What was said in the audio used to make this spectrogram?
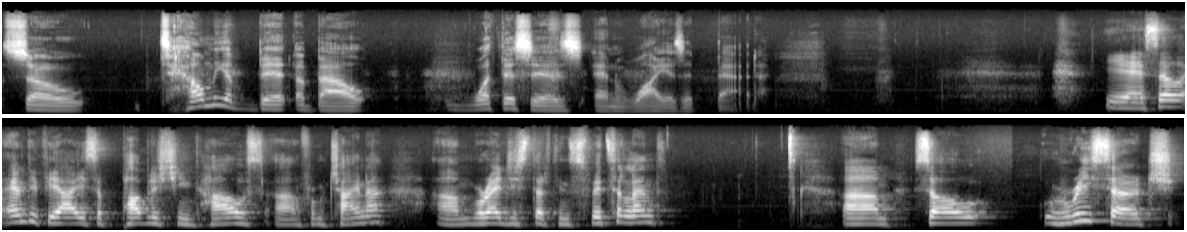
So tell me a bit about what this is and why is it bad. Yeah, so MDPI is a publishing house uh, from China, um, registered in Switzerland. Um, so research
